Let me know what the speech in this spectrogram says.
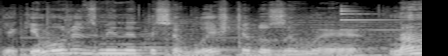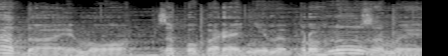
які можуть змінитися ближче до зими. Нагадаємо, за попередніми прогнозами,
